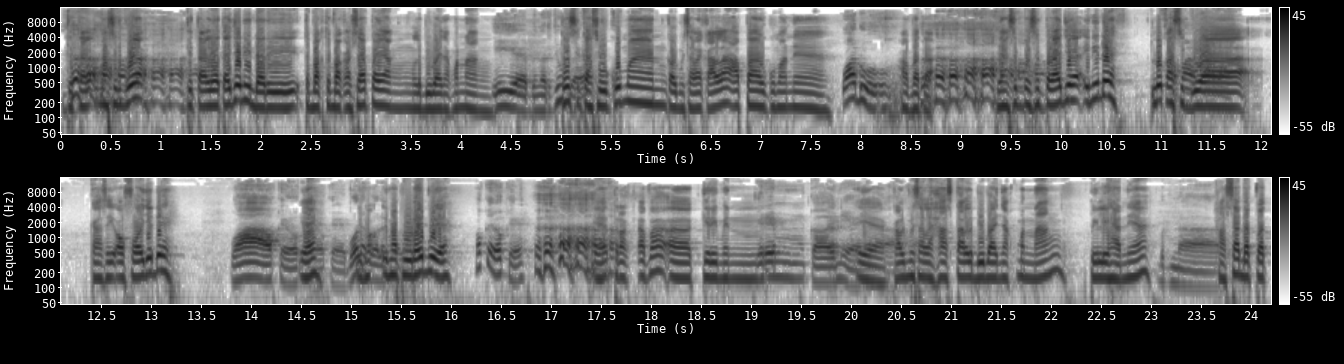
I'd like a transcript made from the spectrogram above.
Kita maksud gua kita lihat aja nih dari tebak-tebakan siapa yang lebih banyak menang. Iya, benar juga. Terus dikasih hukuman. Kalau misalnya kalah apa hukumannya? Waduh. Apa tak? yang simpel-simpel aja. Ini deh, lu kasih Apa, gua kasih OVO aja deh, Wah, oke, oke, ya. oke. Boleh, boleh. Lima puluh ribu ya. Oke, oke. ya trak apa eh, kirimin. Kirim ke ini ya. Iya. Kalau misalnya Hasta lebih banyak menang pilihannya, benar. Hasta dapat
